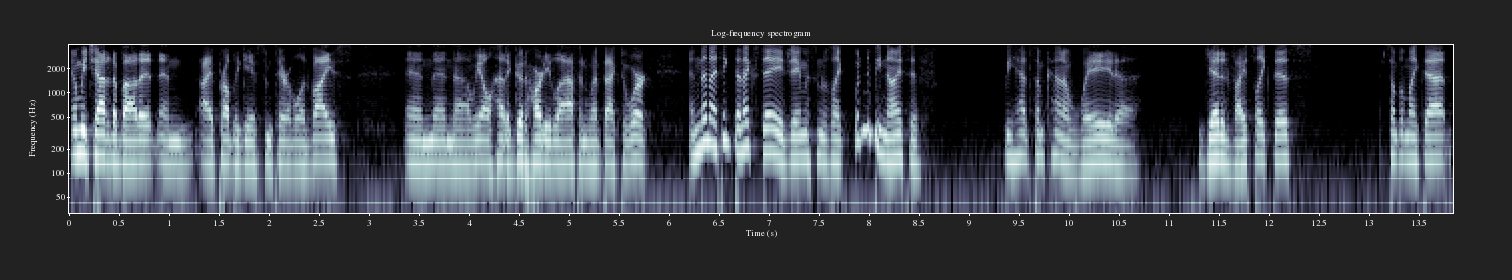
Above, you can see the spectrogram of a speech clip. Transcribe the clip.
And we chatted about it, and I probably gave some terrible advice, and then uh, we all had a good hearty laugh and went back to work. And then I think the next day, Jamison was like, "Wouldn't it be nice if we had some kind of way to get advice like this, or something like that?"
